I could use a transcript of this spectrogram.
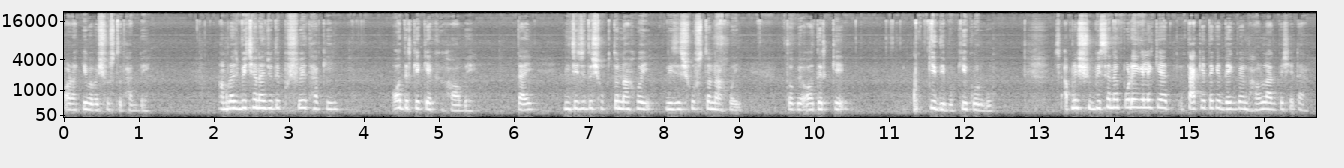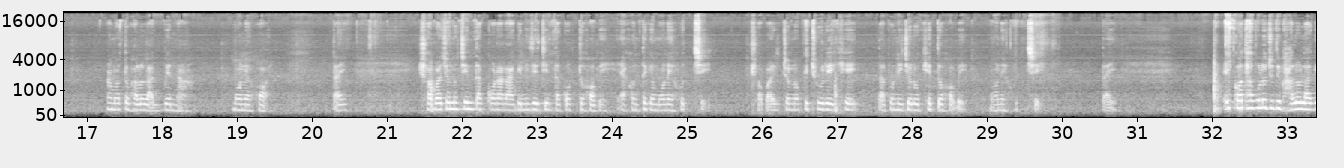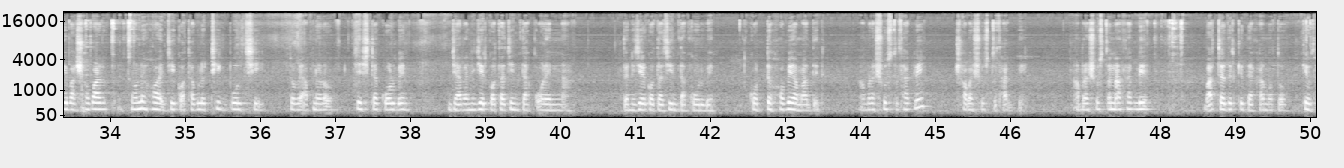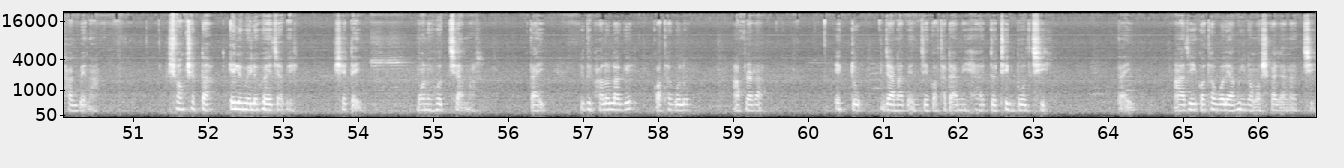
ওরা কীভাবে সুস্থ থাকবে? আমরা বিছানায় যদি শুয়ে থাকি, ওদেরকে কে খাওয়াবে? তাই নিজে যদি শক্ত না হই, নিজে সুস্থ না হই, তবে ওদেরকে কি দিব, কি করব? আপনি বিছানায় পড়ে গেলে কি তাকে তাকে দেখবেন ভালো লাগবে সেটা? আমার তো ভালো লাগবে না, মনে হয়। তাই সবার জন্য চিন্তা করার আগে নিজে চিন্তা করতে হবে, এখন থেকে মনে হচ্ছে। সবার জন্য কিছু রেখে তারপর নিজেরও খেতে হবে, মনে হচ্ছে। তাই এই কথাগুলো যদি ভালো লাগে বা সবার মনে হয় যে কথাগুলো ঠিক বলছি তবে আপনারাও চেষ্টা করবেন। যারা নিজের কথা চিন্তা করেন না, তো নিজের কথা চিন্তা করবেন। করতে হবে আমাদের। আমরা সুস্থ থাকলেই সবাই সুস্থ থাকবে। আমরা সুস্থ না থাকলে বাচ্চাদেরকে দেখার মতো কেউ থাকবে না। সংসারটা এলোমেলো হয়ে যাবে, সেটাই মনে হচ্ছে আমার। তাই যদি ভালো লাগে কথাগুলো, আপনারা একটু জানাবেন যে কথাটা আমি হয়তো ঠিক বলছি। তাই আজ এই কথা বলে আমি নমস্কার জানাচ্ছি।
